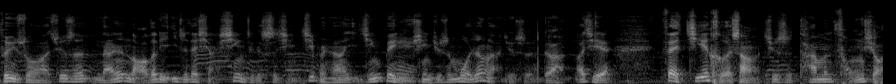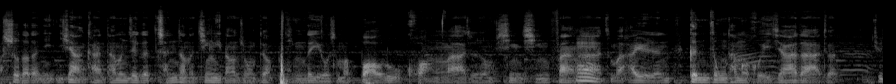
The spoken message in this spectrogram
所以说啊，就是男人脑子里一直在想性这个事情，基本上已经被女性就是默认了，就是对吧？而且在结合上，就是他们从小受到的，你你想想看，他们这个成长的经历当中，都要？不停的有什么暴露狂啊，这种性侵犯啊，怎么还有人跟踪他们回家的，对吧？就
